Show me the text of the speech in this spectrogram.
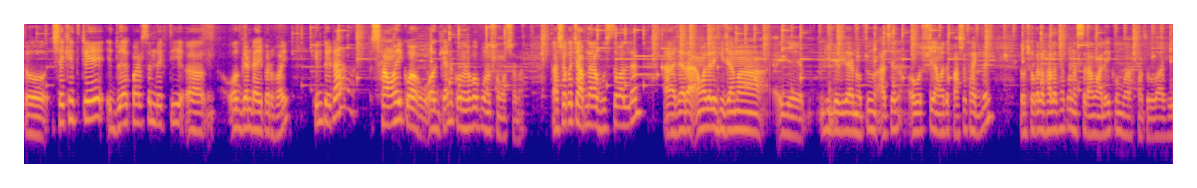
তো সেক্ষেত্রে দু এক পার্সেন্ট ব্যক্তি অজ্ঞান টাইপের হয়, কিন্তু এটা অ- অজ্ঞান কোনো রকম কোনো সমস্যা না। তো আশা করছি আপনারা বুঝতে পারলেন। যারা আমাদের হিজামা, এই যে ভিডিও যারা নতুন আছেন, অবশ্যই আমাদের পাশে থাকবেন। এবং সকালে ভালো থাকুন, আসসালামু আলাইকুম রহমতুল্লাহি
